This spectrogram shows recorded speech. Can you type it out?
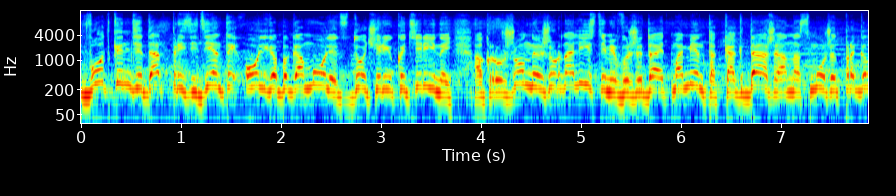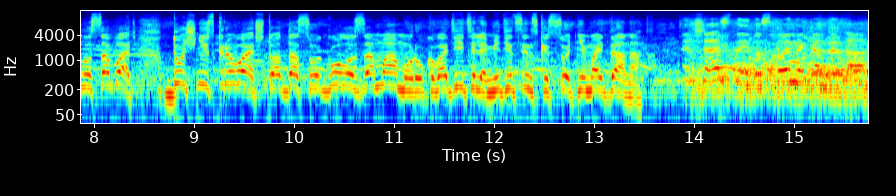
Вот кандидат президенты Ольга Богомолец с дочерью Катериной. Окруженная журналистами выжидает момента, когда же она сможет проголосовать. Дочь не скрывает, что отдаст свой голос за маму руководителя медицинской сотни Майдана. Честный и достойный кандидат.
